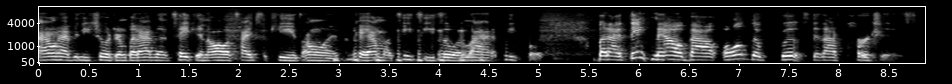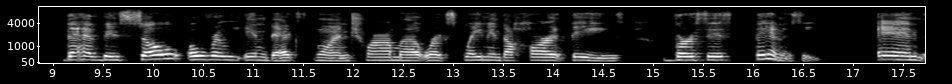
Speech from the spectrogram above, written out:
I don't have any children, but I've taking all types of kids on. Okay, I'm a TT to a lot of people. But I think now about all the books that I've purchased that have been so overly indexed on trauma or explaining the hard things versus fantasy and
